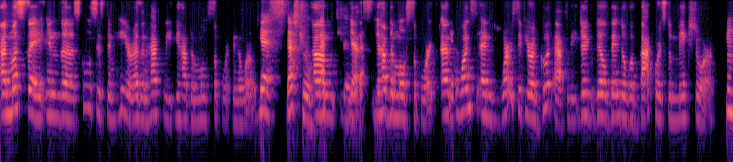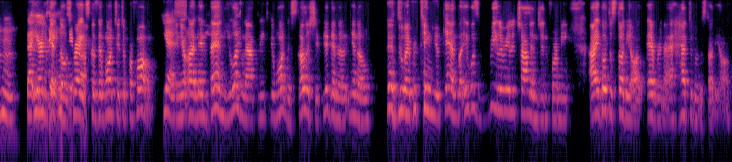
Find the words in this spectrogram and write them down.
I must say, in the school system here, as an athlete, you have the most support in the world. Yes, that's true. Um, that's true. Yes, that's you have the most support. And once, and worse, if you're a good athlete, they, will bend over backwards to make sure mm-hmm. that you're you get those grades because they want you to perform. Yes, and you're, and then you as an athlete, you want the scholarship. You're gonna, you know, do everything you can. But it was really, really challenging for me. I go to study hall every night. I had to go to study hall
